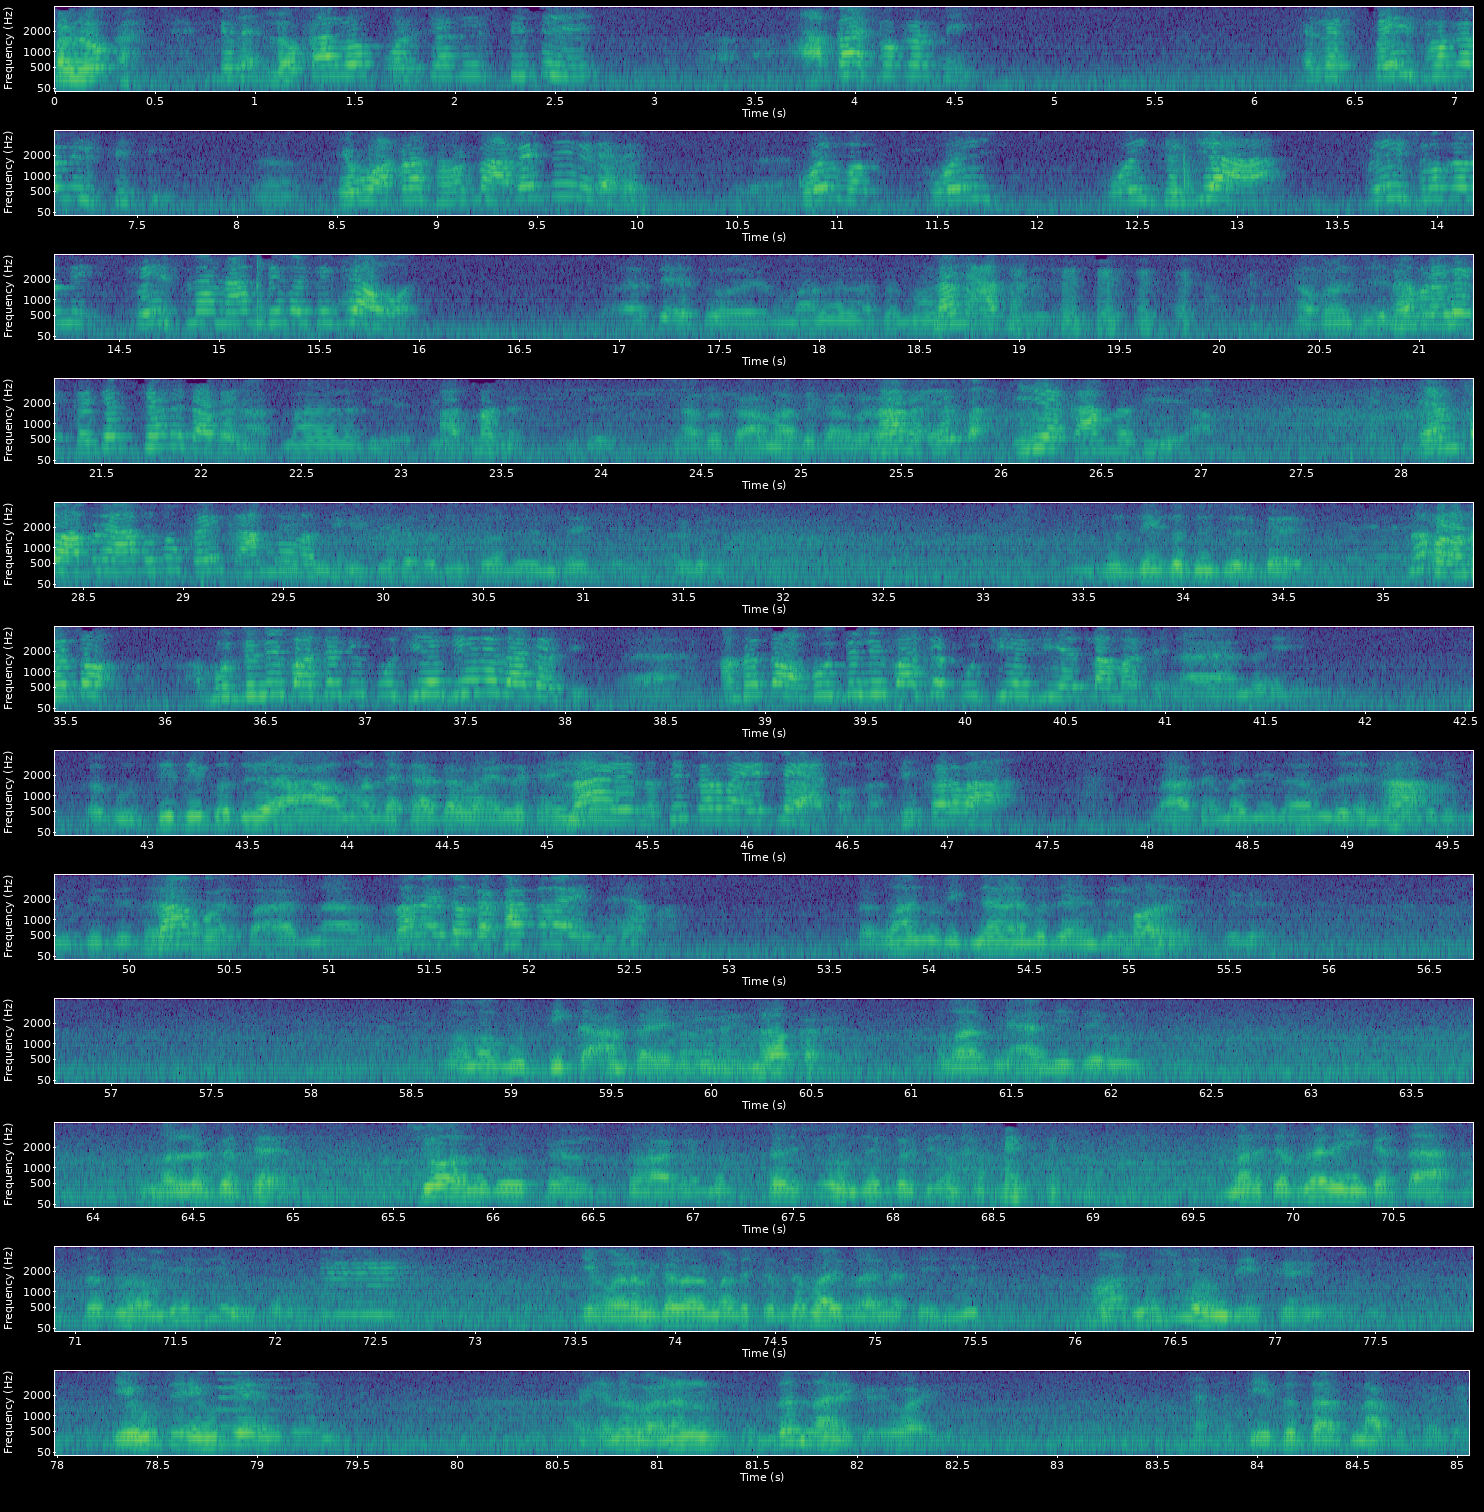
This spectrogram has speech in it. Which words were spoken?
લોકાલોક લોકાલોક વચ્ચેની સ્થિતિ આકાશ વગરની. એટલે સ્પેસ વગરની સ્થિતિ. એવું આપણા સમજમાં આવે જ નહીં ને કોઈ કોઈ કોઈ જગ્યા સ્પેસ વગરની સ્પેસ ના નામથી કોઈ જગ્યા હોય. હશે તો ને. ના ના. ના, ગજબ છે ને આત્મા નથી. આત્મા નથી. આપડે કામ આપે કામ ના ના એ કામ નથી. એમ તો આપણે આ બધું કઈ કામનું નથી. બુદ્ધિ બધું જોર કરે ના પણ અમે તો બુદ્ધની પાસેથી પૂછીએ છીએ ને દાદાજી? અમે તો અબુદ્ધની પાસે પૂછીએ છીએ એટલા માટે. બુદ્ધિ થી બધું આમાં લખા કરવા એટલે નથી કરવા એટલે આ તો નથી કરવા. વાત સમજી બુદ્ધિ ના, એ તો કરાય જ નહીં આમાં. ભગવાનનું વિજ્ઞાન સમજાય બુદ્ધિ કામ કરે અમારે જ્ઞાનની જરૂર. મતલબ કે છે શું અનુભવ થયો આગળ શું સમજ પડશે મને શબ્દ નહીં કરતા. તો તું સમજી શું એ વર્ણન કરવા માટે શબ્દ મારી પાસે નથી તું શું સમજીશ કર્યું? એવું છે એવું છે એનું વર્ણન શબ્દ જ ના કર્યું ભાઈ તે તો તાર ના પૂછે. કરે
